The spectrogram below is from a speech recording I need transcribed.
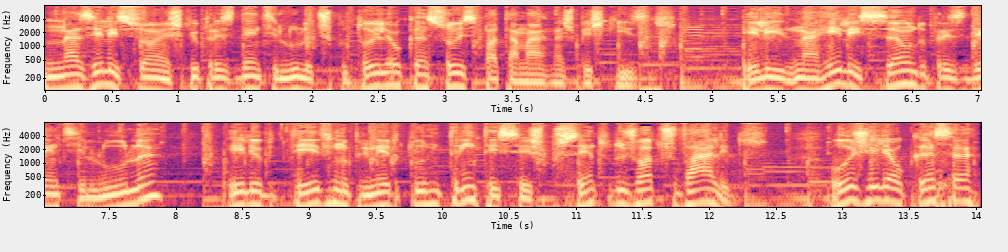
nas eleições que o presidente Lula disputou, ele alcançou esse patamar nas pesquisas. Ele, na reeleição do presidente Lula, ele obteve no primeiro turno 36% dos votos válidos. Hoje ele alcança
